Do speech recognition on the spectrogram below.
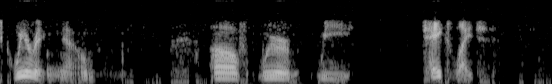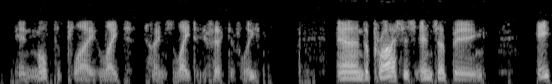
squaring now of where we take light and multiply light times light effectively. And the process ends up being eight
